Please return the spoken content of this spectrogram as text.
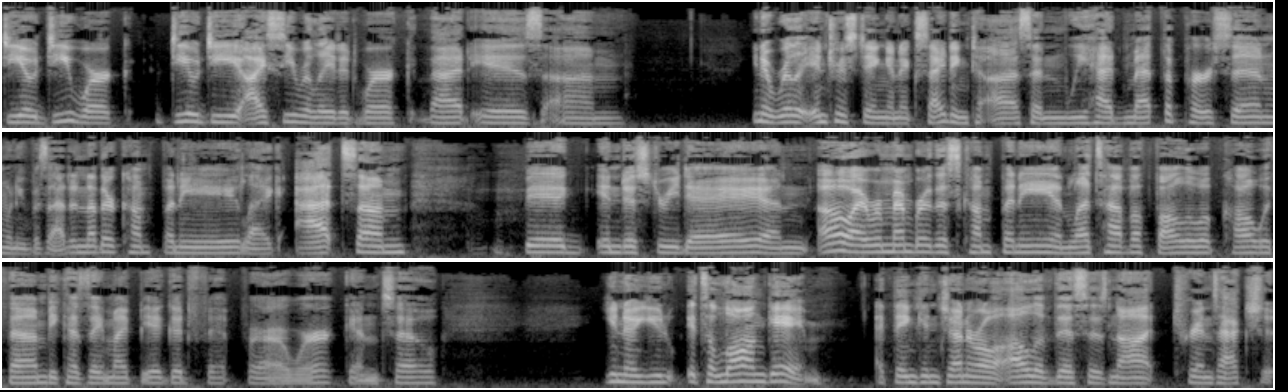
DoD work, DoD IC related work that is. Um, you know, really interesting and exciting to us. And we had met the person when he was at another company, like at some big industry day. And oh, I remember this company, and let's have a follow up call with them because they might be a good fit for our work. And so, you know, you it's a long game. I think in general, all of this is not transaction.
